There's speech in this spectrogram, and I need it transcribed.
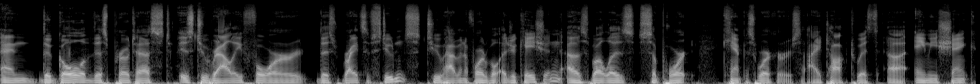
And the goal of this protest is to rally for the rights of students to have an affordable education as well as support campus workers. I talked with uh, Amy Shank,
